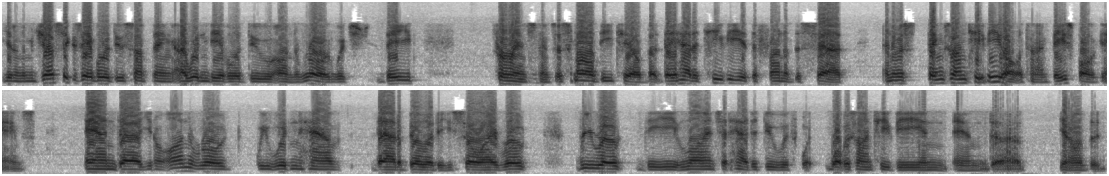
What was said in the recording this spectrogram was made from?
you know the majestic is able to do something i wouldn't be able to do on the road which they for instance, a small detail, but they had a TV at the front of the set, and there was things on TV all the time, baseball games, and uh, you know, on the road we wouldn't have that ability. So I wrote, rewrote the lines that had to do with what what was on TV and and uh, you know the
